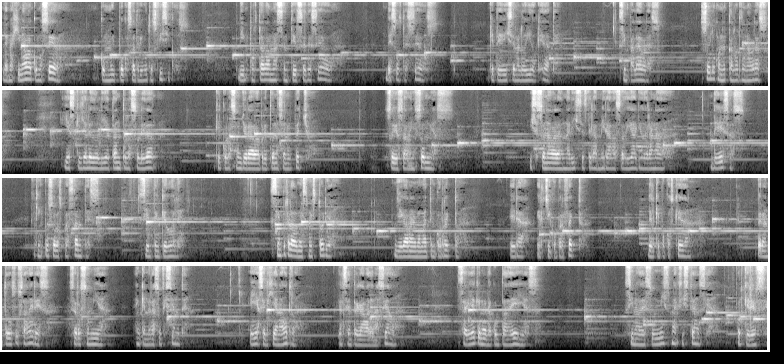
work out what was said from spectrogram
La imaginaba como sea, con muy pocos atributos físicos. Le importaba más sentirse deseado, de esos deseos que te dicen al oído quédate, sin palabras, solo con el calor de un abrazo. Y es que ya le dolía tanto la soledad que el corazón lloraba apretones en el pecho. Sollozaba insomnios y se sonaba las narices de las miradas a diario de la nada, de esas que incluso los pasantes sienten que duele. Siempre era la misma historia. Llegaba en el momento incorrecto. Era el chico perfecto del que pocos quedan, pero en todos sus saberes se resumía en que no era suficiente. Ellas elegían a otro, él se entregaba demasiado. Sabía que no era culpa de ellas, sino de su misma existencia, por quererse.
